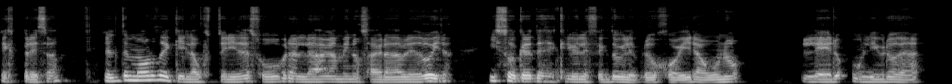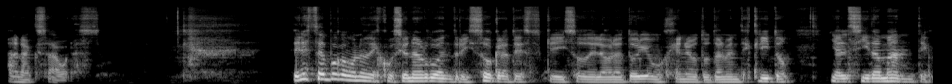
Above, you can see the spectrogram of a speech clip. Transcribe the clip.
expresa el temor de que la austeridad de su obra la haga menos agradable de oír, y Sócrates describe el efecto que le produjo oír a uno leer un libro de Anaxágoras. En esta época hubo una discusión ardua entre Isócrates, que hizo del oratorio un género totalmente escrito, y Alcidamante,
